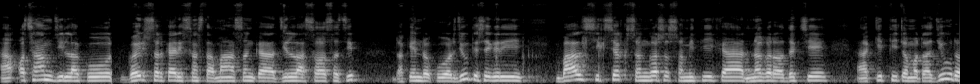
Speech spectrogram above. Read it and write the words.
अछाम जिल्लाको गैर सरकारी संस्था महासङ्घका जिल्ला सहसचिव ढकेन्द्र कुँवरज्यू। त्यसै गरी बाल शिक्षक सङ्घर्ष समितिका नगर अध्यक्ष कित्ती टमटाज्यू र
